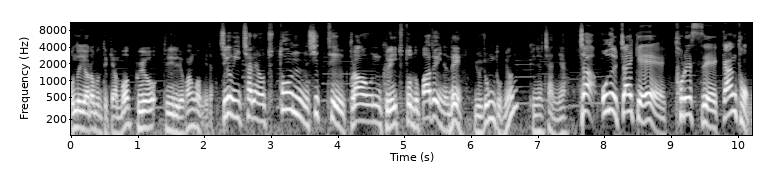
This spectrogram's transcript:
오늘 여러분들께 한번 보여드리려고 한 겁니다. 지금 이 차량은 투톤 시트 브라운 그레이 투톤도 빠져 있는데 이 정도면 괜찮지 않냐? 자 오늘 짧게 토레스의 깡통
